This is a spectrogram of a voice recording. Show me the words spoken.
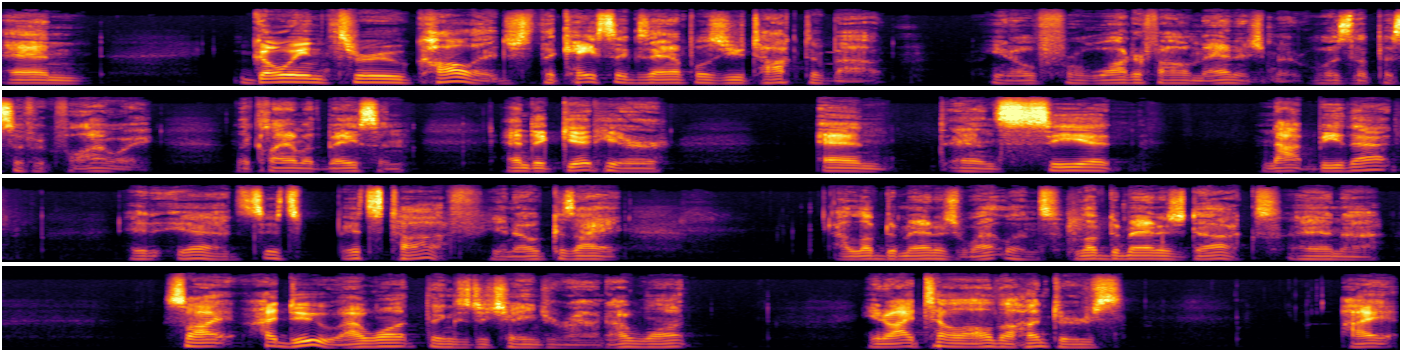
and going through college, the case examples you talked about, you know, for waterfowl management was the Pacific Flyway, the Klamath Basin, and to get here and and see it not be that, it yeah, it's it's it's tough, you know, because I I love to manage wetlands, love to manage ducks, and uh, so I I do I want things to change around. I want, you know, I tell all the hunters, I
